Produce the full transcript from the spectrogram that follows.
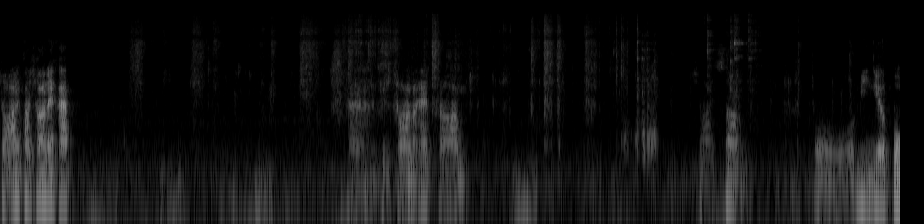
ช้อนขอช้อนหน่อยครับ อ่ามีช้อนมาให้พร้อม ช้อนซ่อม โอ้โหมีเนื้อปู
